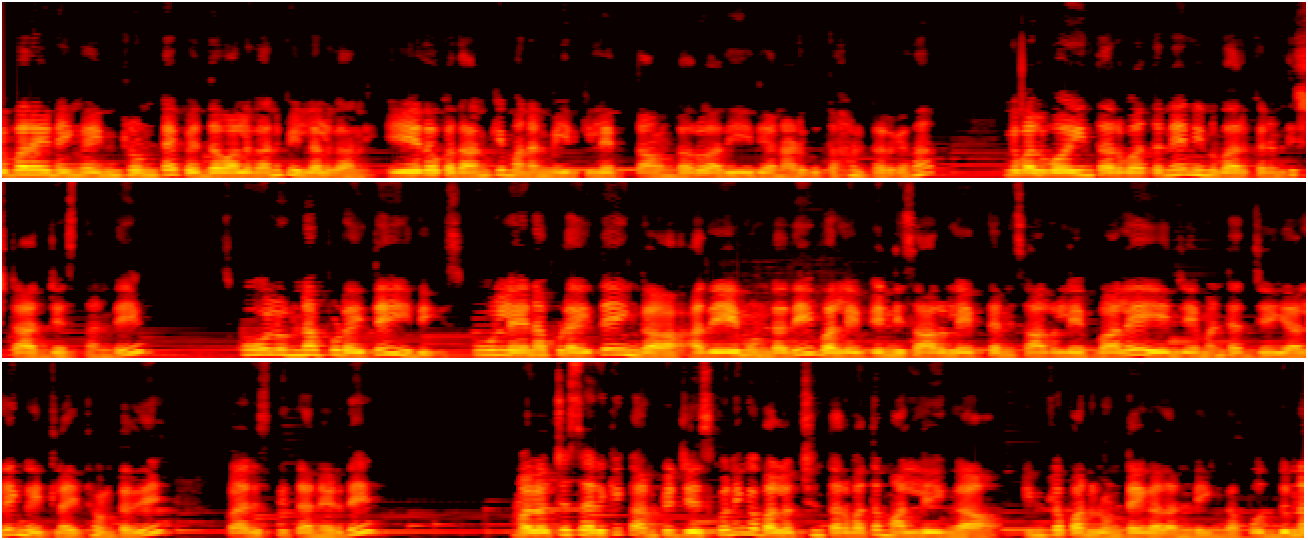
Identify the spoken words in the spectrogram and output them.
ఎవరైనా ఇంకా ఇంట్లో ఉంటే పెద్దవాళ్ళు కానీ పిల్లలు కానీ ఏదో ఒక దానికి మన మీదకి లేపుతూ ఉంటారు అది ఇది అని అడుగుతూ ఉంటారు కదా. ఇంకా వాళ్ళు పోయిన తర్వాతనే నేను వర్క్ అనేది స్టార్ట్ చేస్తాండి. స్కూల్ ఉన్నప్పుడు అయితే ఇది స్కూల్ లేనప్పుడు అయితే ఇంకా అదేమి ఉండదు వాళ్ళు ఎన్నిసార్లు లేపితే అన్నిసార్లు లేపాలి ఏం చేయమంటే అది చేయాలి ఇంకా ఇట్లా అయితే ఉంటుంది పరిస్థితి అనేది. వాళ్ళు వచ్చేసరికి కంప్లీట్ చేసుకొని ఇంకా వాళ్ళు వచ్చిన తర్వాత మళ్ళీ ఇంకా ఇంట్లో పనులు ఉంటాయి కదండి. ఇంకా పొద్దున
